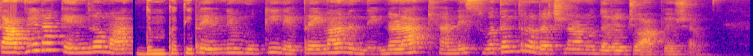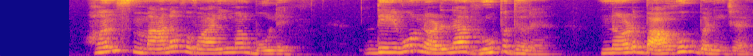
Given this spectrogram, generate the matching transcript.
કાવ્યના કેન્દ્રમાં દંપતી પ્રેમને મૂકીને પ્રેમાનંદે નળાખ્યાનને સ્વતંત્ર રચનાનો દરજ્જો આપ્યો છે. હંસ માનવ વાણીમાં બોલે દેવો નળના રૂપ ધરે નળ બાહુક બની જાય.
